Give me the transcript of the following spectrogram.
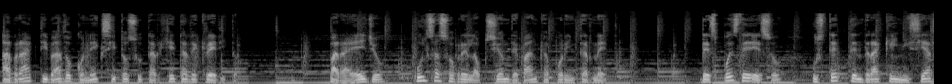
habrá activado con éxito su tarjeta de crédito. Para ello, pulsa sobre la opción de banca por Internet. Después de eso, usted tendrá que iniciar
